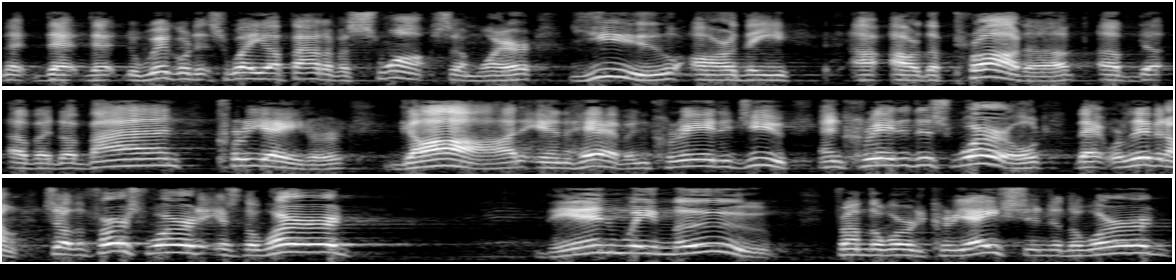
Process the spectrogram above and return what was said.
that, that, that wiggled its way up out of a swamp somewhere. You are the Uh, are the product of, the, of a divine creator. God in heaven created you and created this world that we're living on. So the first word is the word. Then we move from the word creation to the word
